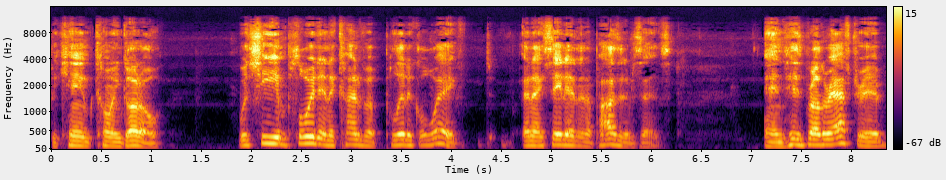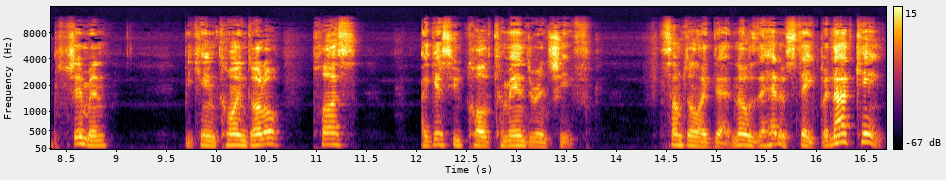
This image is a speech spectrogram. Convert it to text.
became Kohen Gadol which he employed in a kind of a political way, and I say that in a positive sense. And his brother after him, Shimon, became Kohen Gadol, plus, I guess you'd call it commander in chief, something like that. No, the head of state, but not king.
